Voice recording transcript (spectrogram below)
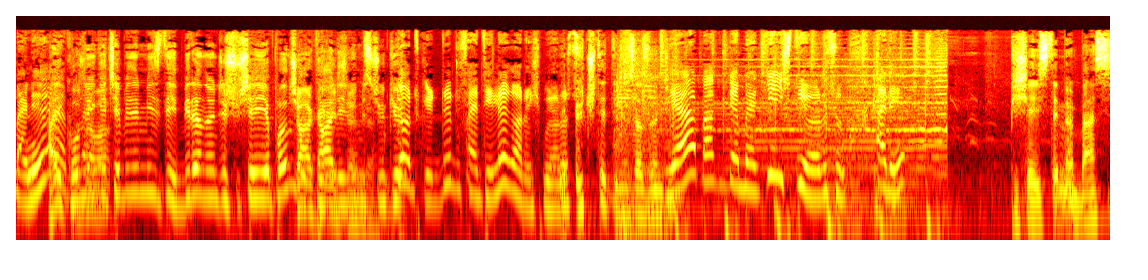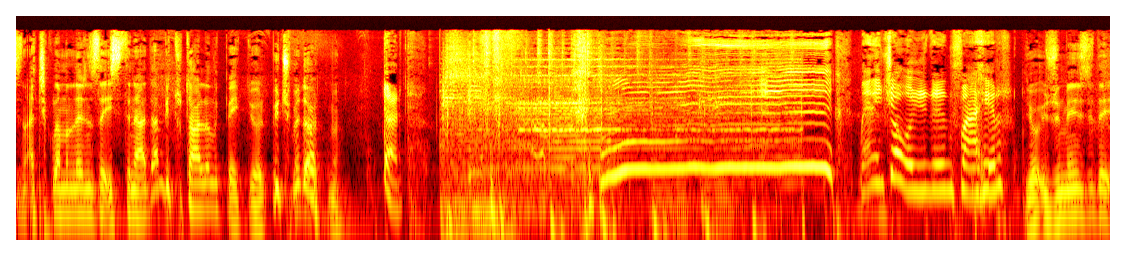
beni. Hayır öp. konuya geçebilir miyiz değil. Bir an önce şu şeyi yapalım da Şarkı talihimiz geçelim çünkü Dört gündür Fethi ile görüşmüyoruz. üç dediniz az önce. Ya bak demek ki istiyorsun. Hadi. Bir şey istemiyorum. Ben sizin açıklamalarınıza istinaden bir tutarlılık bekliyorum. Üç mü dört mü? Dört. Beni çok üzdün Fahir. Yo üzülmenizi de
